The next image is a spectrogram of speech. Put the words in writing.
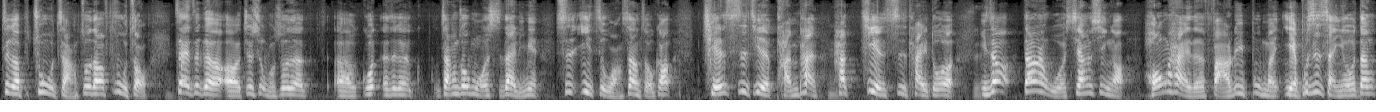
这个处长，做到副总，在这个呃，就是我们说的呃郭呃这个张忠谋时代里面是一直往上走高，全世界的谈判他见识太多了，你知道？当然我相信哦，红海的法律部门也不是省油灯，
